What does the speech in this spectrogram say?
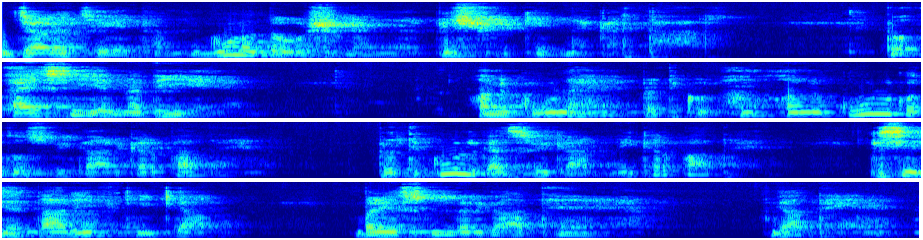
जड़ चेतन गुण दोषमय विश्व के न करतार तो ऐसी ये नदी है। अनुकूल है प्रतिकूल। हम अनुकूल को तो स्वीकार कर पाते हैं। प्रतिकूल का स्वीकार नहीं कर पाते किसी ने तारीफ़ की क्या बड़े सुंदर गाते हैं गाते हैं।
